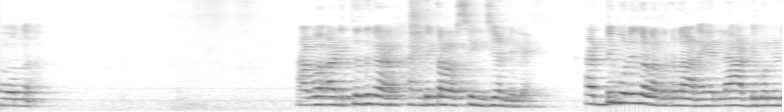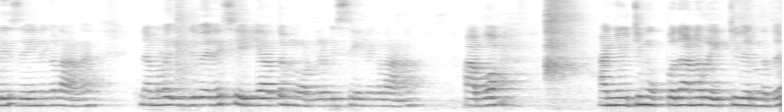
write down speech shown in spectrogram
മൂന്ന്. അപ്പോൾ അടുത്തത് അതിന്റെ കളർ ചേഞ്ച് കണ്ടില്ലേ? അടിപൊളി കളറുകളാണ് എല്ലാ അടിപൊളി ഡിസൈനുകളാണ്. നമ്മൾ ഇതുവരെ ചെയ്യാത്ത മോഡൽ ഡിസൈനുകളാണ്. അപ്പോൾ അഞ്ഞൂറ്റി മുപ്പതാണ് റേറ്റ് വരുന്നത്.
